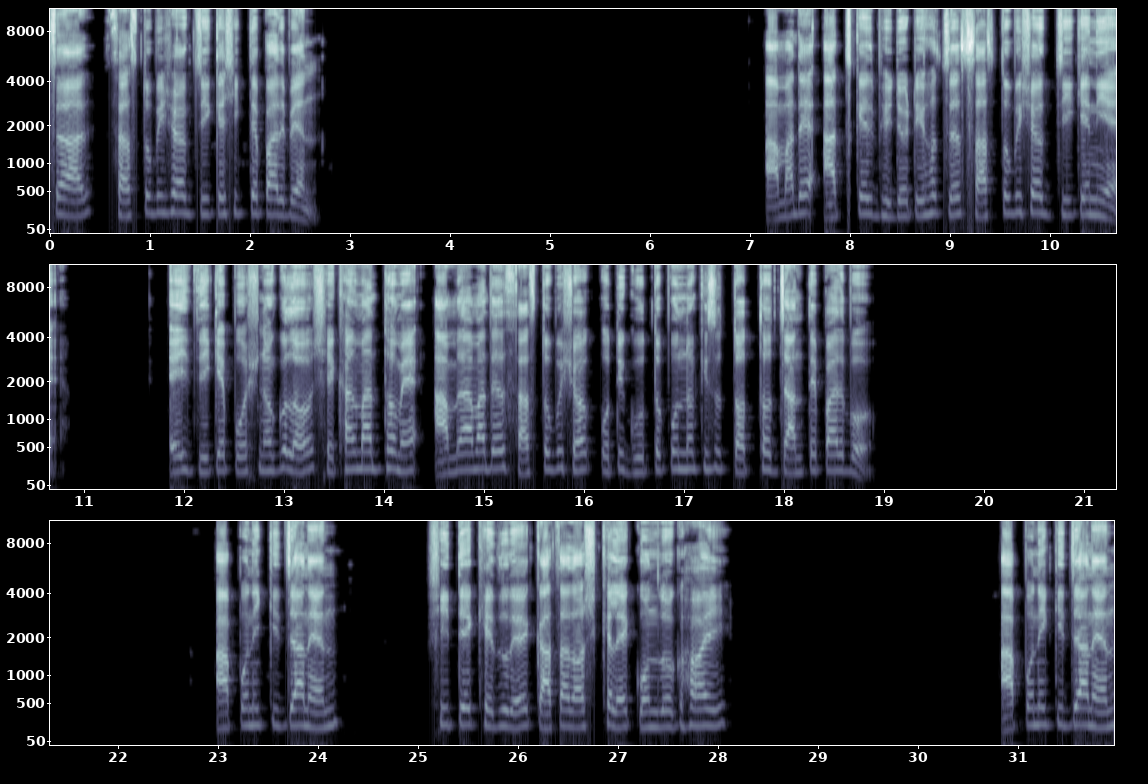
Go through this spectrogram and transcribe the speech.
চার স্বাস্থ্য বিষয়ক জিকে শিখতে পারবেন। আমাদের আজকের ভিডিওটি হচ্ছে স্বাস্থ্য বিষয়ক জিকে নিয়ে। এই জিকে প্রশ্নগুলো শেখার মাধ্যমে আমরা আমাদের স্বাস্থ্য বিষয়ক অতি গুরুত্বপূর্ণ কিছু তথ্য জানতে পারব। আপনি কি জানেন, শীতে খেজুরে কাঁচা রস খেলে কোন রোগ হয়? আপনি কি জানেন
